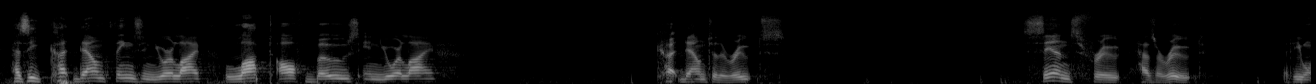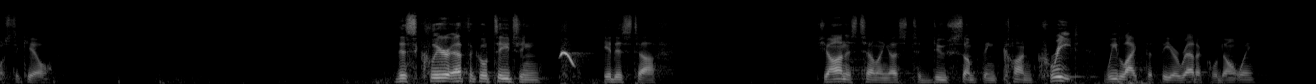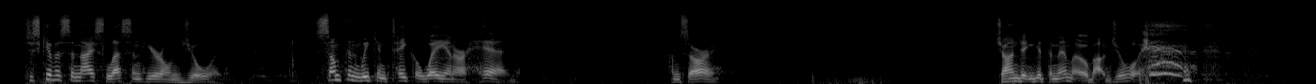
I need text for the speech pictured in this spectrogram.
Has He cut down things in your life, lopped off boughs in your life, cut down to the roots? Sin's fruit has a root that He wants to kill. This clear ethical teaching, it is tough. John is telling us to do something concrete. We like the theoretical, don't we? Just give us a nice lesson here on joy. Something we can take away in our head. I'm sorry. John didn't get the memo about joy,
